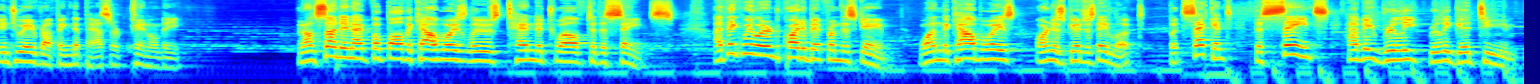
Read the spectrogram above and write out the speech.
into a roughing the passer penalty. And on Sunday Night Football, the Cowboys lose 10 to 12 to the Saints. I think we learned quite a bit from this game. One, the Cowboys aren't as good as they looked. But second, the Saints have a really, really good team.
